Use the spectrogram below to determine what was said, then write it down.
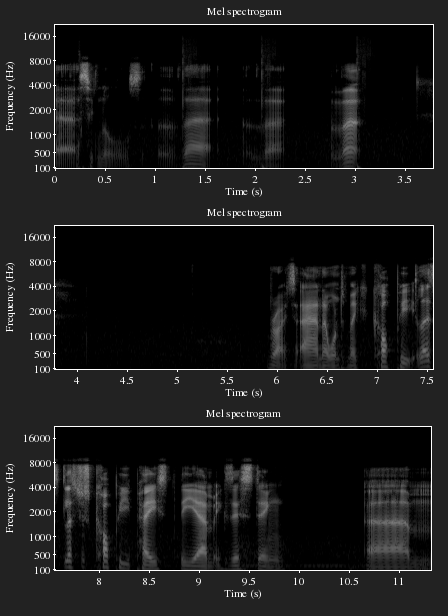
Uh, signals, that, that, that. Right, and I want to make a copy. Let's let's just copy paste the um, existing um,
